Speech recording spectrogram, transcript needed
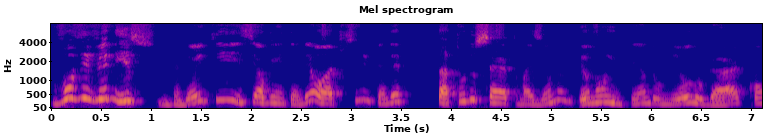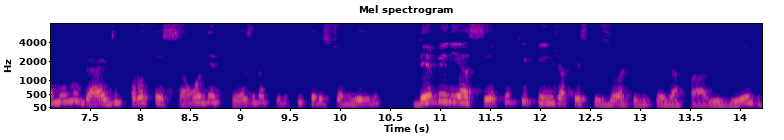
Vou viver nisso, entendeu? E que se alguém entender, ótimo. Se não entender, tá tudo certo, mas eu não, eu não entendo o meu lugar como um lugar de proteção ou defesa daquilo que o cristianismo deveria ser, porque quem já pesquisou aquilo que eu já falo e digo,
